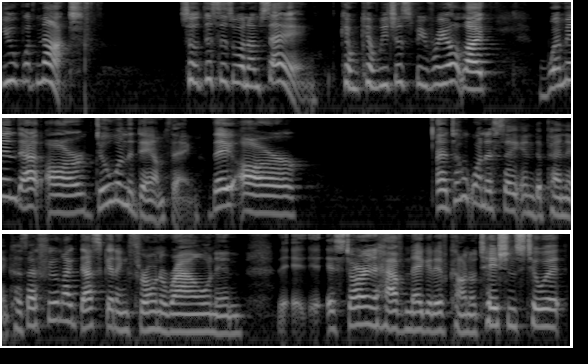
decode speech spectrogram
You would not. So this is what I'm saying. Can can we just be real? Like women that are doing the damn thing. They are I don't want to say independent because I feel like that's getting thrown around and it's starting to have negative connotations to it.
